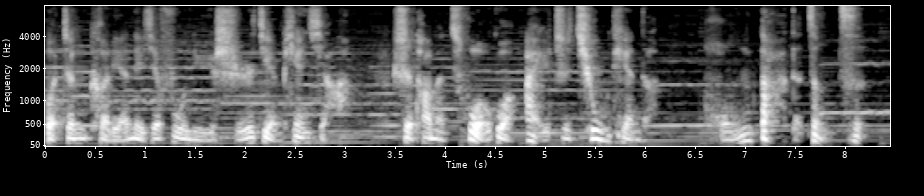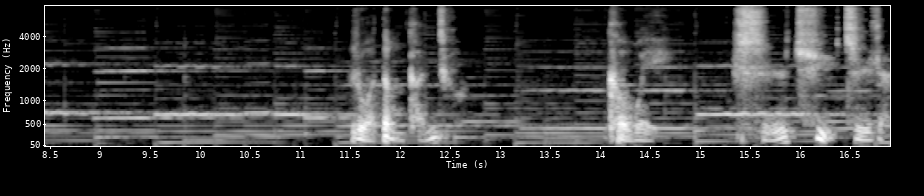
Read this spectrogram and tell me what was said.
我真可怜那些妇女实践偏狭，使她们错过爱之秋天的。”宏大的赠赐，若邓肯者，可谓识趣之人。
